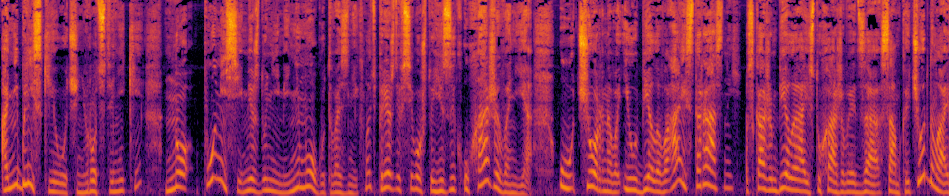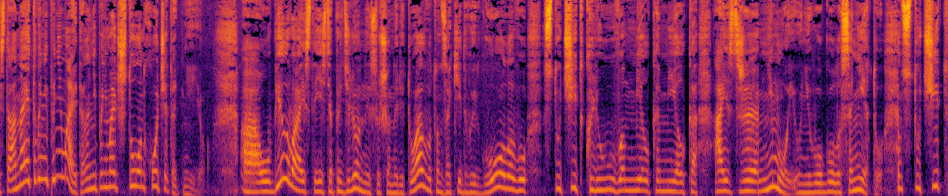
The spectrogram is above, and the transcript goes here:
Они близкие очень родственники, но помеси между ними не могут возникнуть, прежде всего, что язык ухаживания у черного и у белого аиста разный. Скажем, белый аист ухаживает за самкой черного аиста, она этого не понимает, она не понимает, что он хочет от нее. А у белого аиста есть определенный совершенно ритуал, вот он закидывает голову, стучит клювом мелко-мелко, аист же не мой, у него голоса нету. Он стучит,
